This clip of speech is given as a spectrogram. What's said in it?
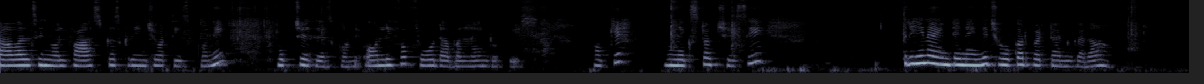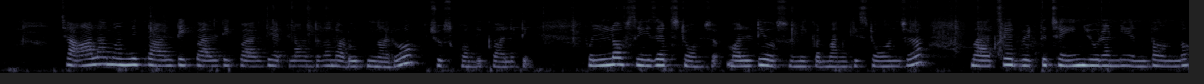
కావాల్సిన వాళ్ళు ఫాస్ట్గా స్క్రీన్ షాట్ తీసుకొని బుక్ చేసేసుకోండి. Only for four double nine rupees okay next వచ్చేసి త్రీ నైంటీ నైన్ది చోకర్ పెట్టాను కదా. చాలామంది క్వాలిటీ క్వాలిటీ క్వాలిటీ ఎట్లా ఉంటుందని అడుగుతున్నారు. చూసుకోండి క్వాలిటీ. ఫుల్ ఆఫ్ సీజర్ స్టోన్స్ మల్టీ వస్తుంది ఇక్కడ మనకి stones back side with chain చూడండి ఎంత ఉందో.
